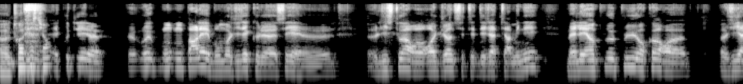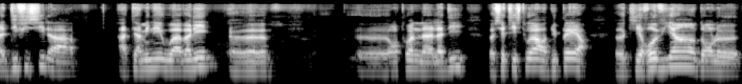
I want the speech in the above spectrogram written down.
Euh, toi, Christian Écoutez, euh, on, parlait, bon, moi je disais que c'est l'histoire Roy Jones était déjà terminée, mais elle est un peu plus encore, je dirais, difficile à, à, terminer ou à avaler. Antoine l'a dit, cette histoire du père qui revient dans le,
